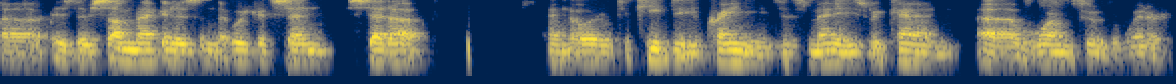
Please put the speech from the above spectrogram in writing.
uh, is there some mechanism that we could send set up in order to keep the Ukrainians, as many as we can, uh, warm through the winter,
